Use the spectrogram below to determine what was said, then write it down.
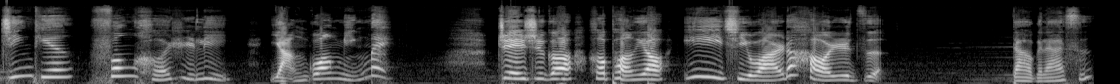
今天风和日丽，阳光明媚，这是个和朋友一起玩的好日子。道格拉斯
